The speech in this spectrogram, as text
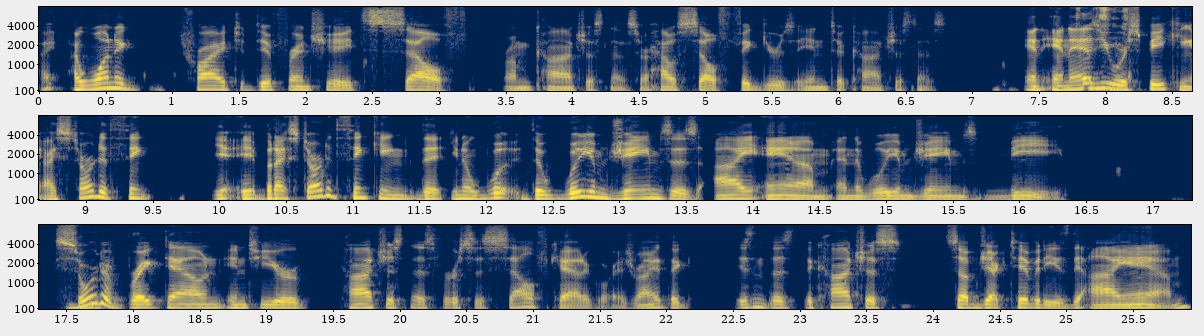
I, I want to try to differentiate self from consciousness or how self figures into consciousness. And and as That's you were speaking, I started think it, but I started thinking that you know the William James's I am and the William James me sort mm-hmm. of break down into your consciousness versus self categories, right? The isn't this the conscious subjectivity is the I am,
